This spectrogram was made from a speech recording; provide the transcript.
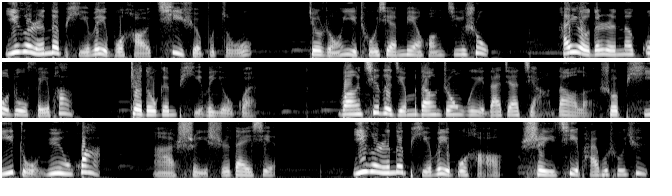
一个人的脾胃不好，气血不足，就容易出现面黄肌瘦。还有的人呢，过度肥胖，这都跟脾胃有关。往期的节目当中，我给大家讲到了，说脾主运化。啊，水湿代谢，一个人的脾胃不好，水气排不出去，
